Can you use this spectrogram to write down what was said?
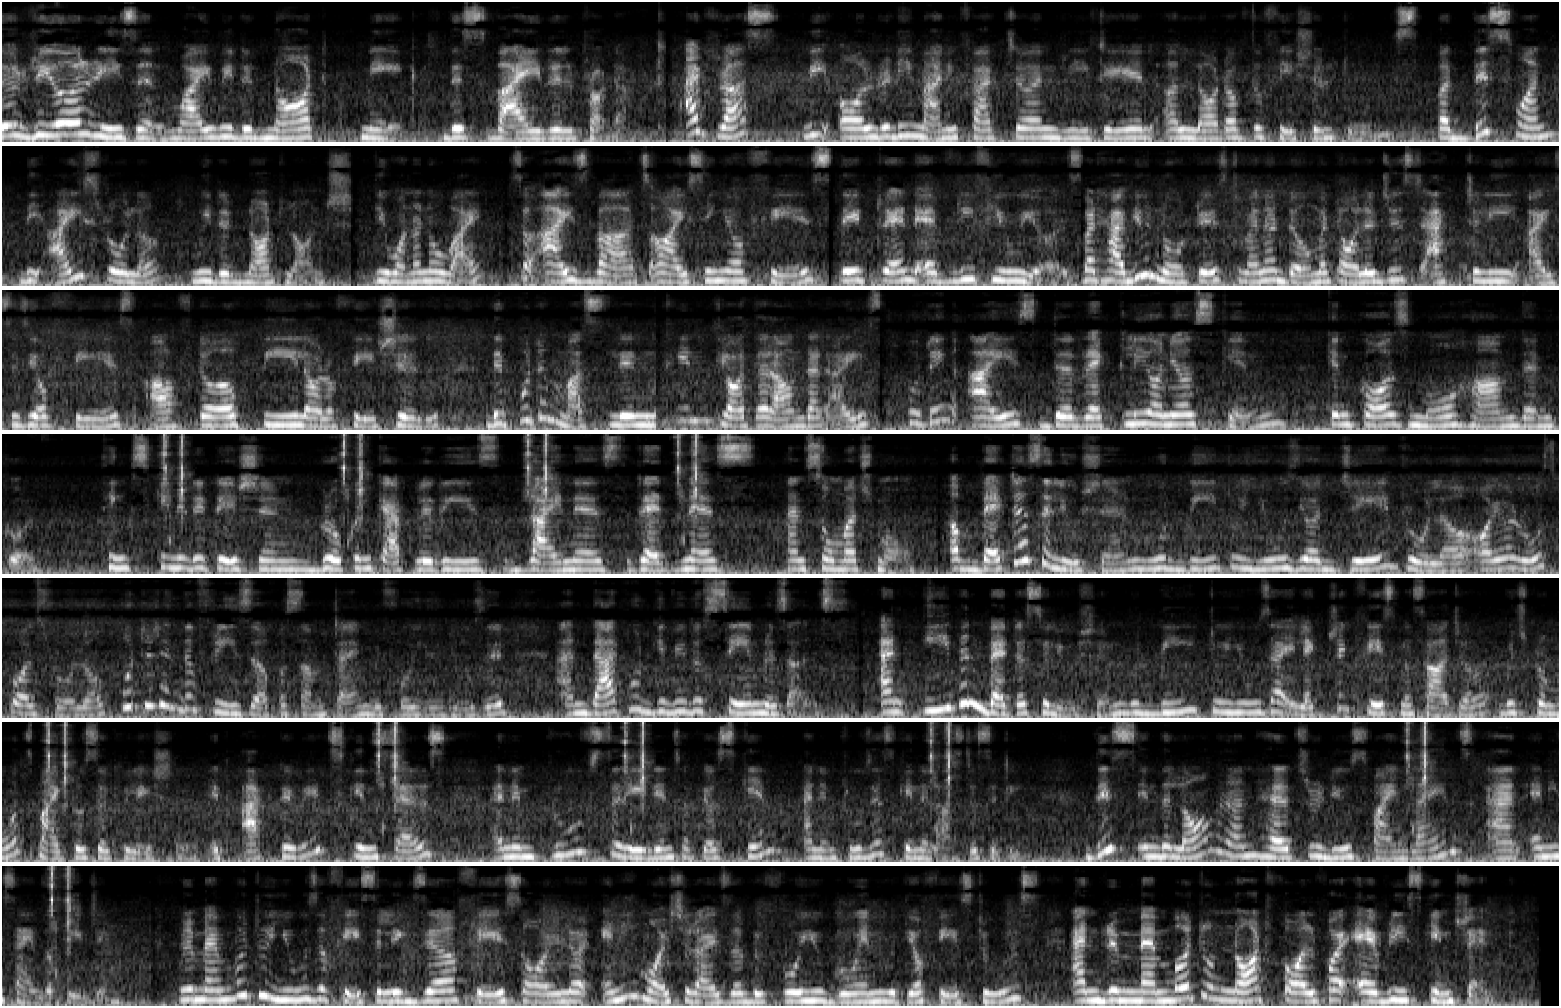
the real reason why we did not make this viral product. At RAS, we already manufacture and retail a lot of the facial tools. But this one, the ice roller, we did not launch. Do you wanna know why? So ice baths or icing your face, they trend every few years. But have you noticed when a dermatologist actually ices your face after a peel or a facial, they put a muslin thin cloth around that ice. Putting ice directly on your skin can cause more harm than good. Think skin irritation, broken capillaries, dryness, redness, and so much more. A better solution would be to use your jade roller or your rose quartz roller, put it in the freezer for some time before you use it and that would give you the same results. An even better solution would be to use our electric face massager which promotes microcirculation. It activates skin cells and improves the radiance of your skin and improves your skin elasticity. This in the long run helps reduce fine lines and any signs of aging. Remember to use a face elixir, face oil or any moisturizer before you go in with your face tools. And remember to not fall for every skin trend.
